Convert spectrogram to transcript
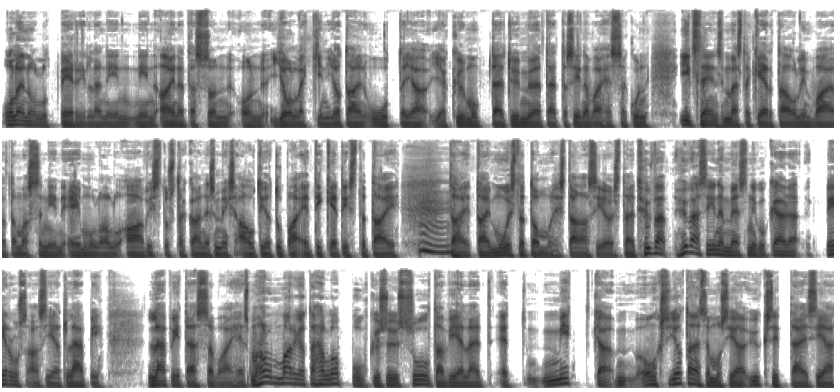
olen ollut perillä, niin, niin aina tässä on, on jollekin jotain uutta. Ja, ja kyllä mun täytyy myöntää, että siinä vaiheessa, kun itse ensimmäistä kertaa olin vaeltamassa, niin ei mulla ollut aavistustakaan esimerkiksi autiotupa-etiketistä tai, mm. tai, tai muista tuommoisista monista asioista. Et hyvä, hyvä siinä mielessä niin käydä perusasiat läpi, läpi tässä vaiheessa. Mä haluan Marjo tähän loppuun kysyä sulta vielä, että et mitkä, onko jotain semmoisia yksittäisiä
